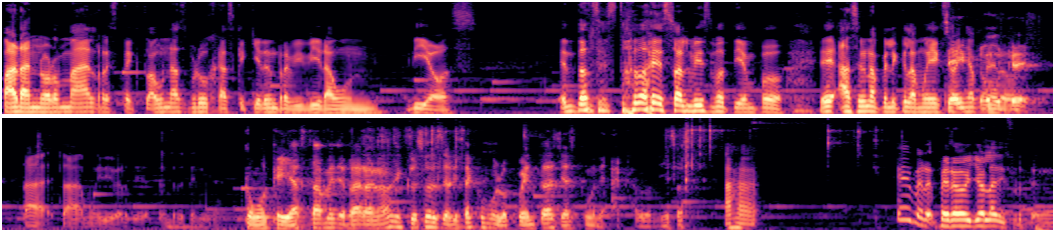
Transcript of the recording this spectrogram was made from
paranormal respecto a unas brujas que quieren revivir a un dios. Entonces todo eso al mismo tiempo eh, hace una película muy extraña, pero está, muy divertida, está entretenida. Como que ya está medio rara, ¿no? Incluso desde ahorita como lo cuentas, ya es como de, ah, cabrón, ¿y eso? Ajá. Eh, pero, yo la disfruté.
